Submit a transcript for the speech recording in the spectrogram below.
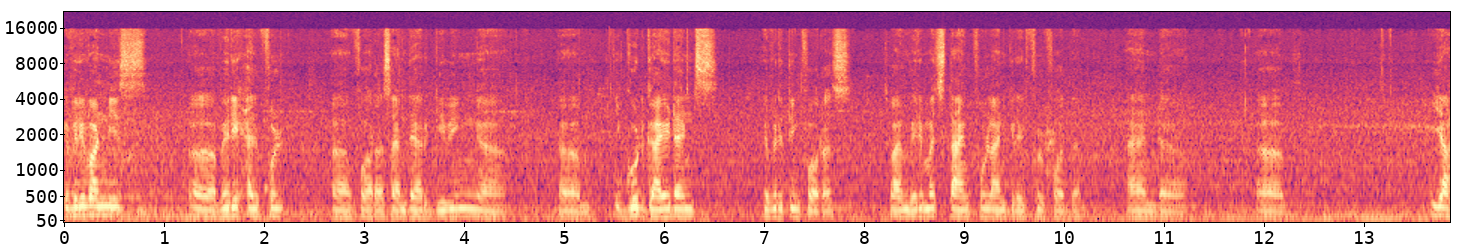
everyone is uh, very helpful for us and they are giving um, good guidance, everything for us. So I'm very much thankful and grateful for them. And yeah,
